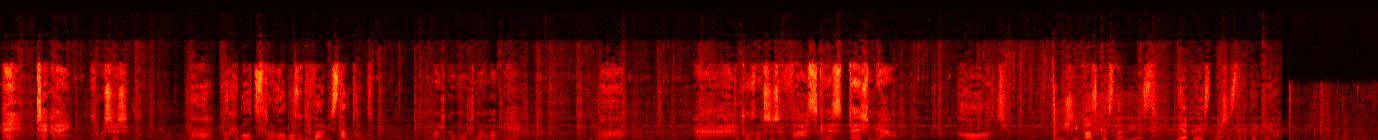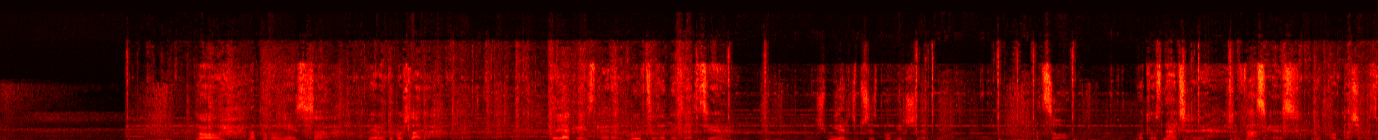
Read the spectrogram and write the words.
Hej, czekaj, słyszysz? No, to chyba od strony obozu drwali, stamtąd. Masz go może na mapie? Ma. To znaczy, że Vasquez też miał. Chodź. Jeśli Vasquez tam jest, jaka jest nasza strategia? No, na pewno nie jest sam. Wiemy tu po śladach. To jaka jest kara w bojówce za dezercję? Śmierć przez powierzchnię. A co? Bo to znaczy, że Vasquez nie podda się bez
